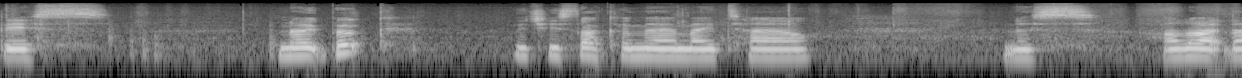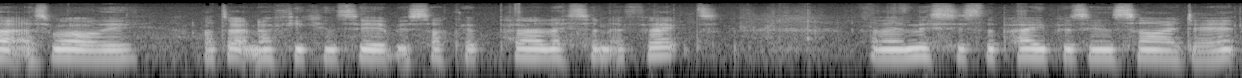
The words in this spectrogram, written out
this notebook which is like a mermaid tail and I like that as well I don't know if you can see it but it's like a pearlescent effect. And then this is the papers inside it.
